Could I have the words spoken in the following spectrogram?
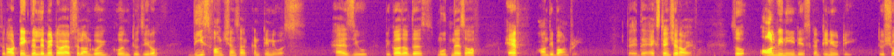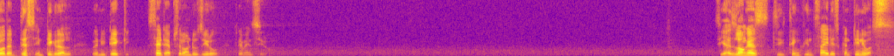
So, now take the limit of epsilon going, going to 0, these functions are continuous as you because of the smoothness of f on the boundary, the, the extension of f. So, all we need is continuity to show that this integral when you take set epsilon to 0 remains 0. See, as long as the thing inside is continuous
